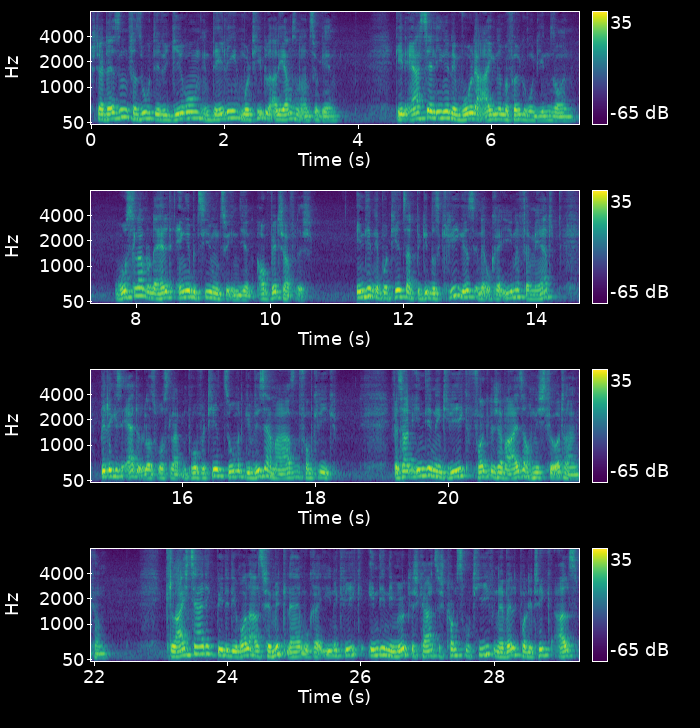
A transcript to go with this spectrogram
Stattdessen versucht die Regierung in Delhi multiple Allianzen anzugehen. die in erster Linie dem Wohl der eigenen Bevölkerung dienen sollen. Russland unterhält enge Beziehungen zu Indien, auch wirtschaftlich. Indien importiert seit Beginn des Krieges in der Ukraine vermehrt billiges Erdöl aus Russland und profitiert somit gewissermaßen vom Krieg. Weshalb Indien den Krieg folglicherweise auch nicht verurteilen kann. Gleichzeitig bietet die Rolle als Vermittler im Ukraine-Krieg Indien die Möglichkeit, sich konstruktiv in der Weltpolitik als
